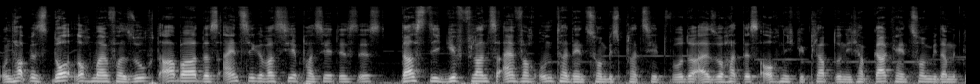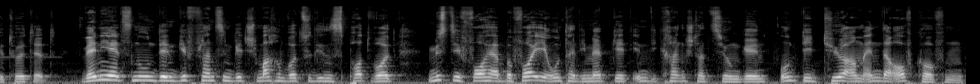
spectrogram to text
und habe es dort nochmal versucht, aber das einzige was hier passiert ist, ist, dass die Giftpflanze einfach unter den Zombies platziert wurde, also hat es auch nicht geklappt und ich habe gar keinen Zombie damit getötet. Wenn ihr jetzt nun den Giftpflanzen-Glitch machen wollt, zu diesem Spot wollt, müsst ihr vorher, bevor ihr unter die Map geht, in die Krankenstation gehen und die Tür am Ende aufkaufen.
